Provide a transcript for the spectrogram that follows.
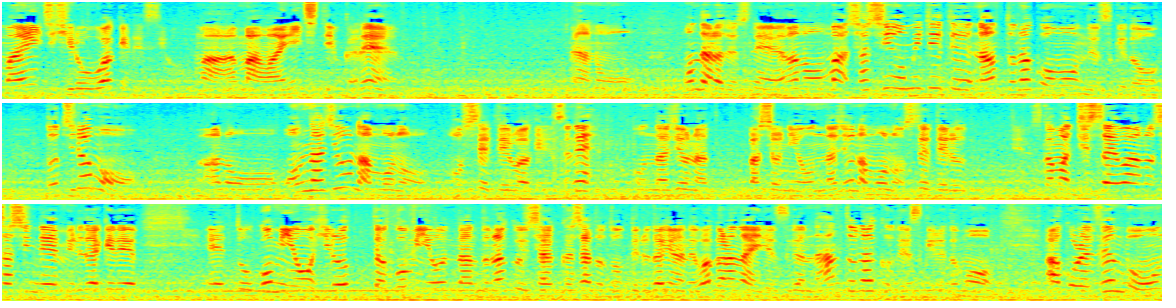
毎日拾うわけですよ。まあまあ毎日っていうかね。あのほんだらですねあの、まあ、写真を見ててなんとなく思うんですけどどちらもあの同じようなものを捨ててるわけですね。同じような場所に同じようなものを捨ててるっていうんですか、まあ、実際はあの写真で見るだけで、えっと、ゴミを拾ったゴミをなんとなくシャカシャと撮ってるだけなんでわからないですが、なんとなくですけれども、あ、これ全部同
